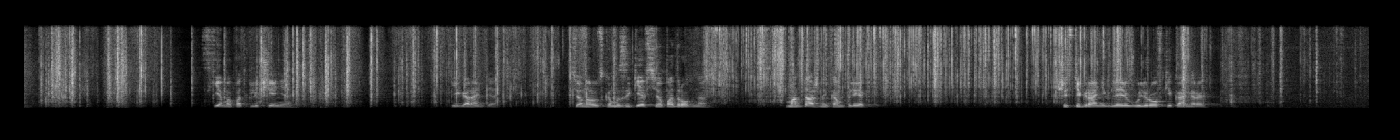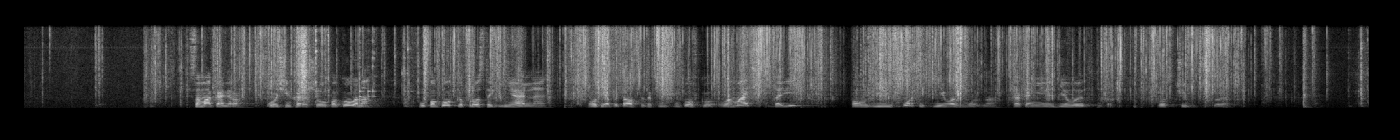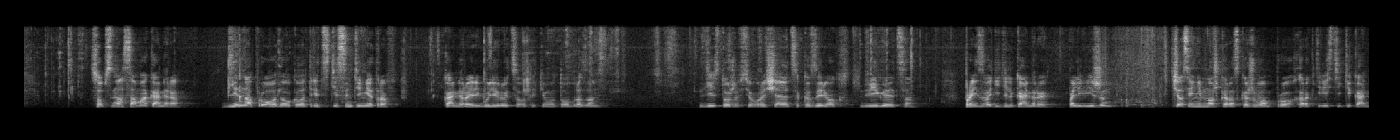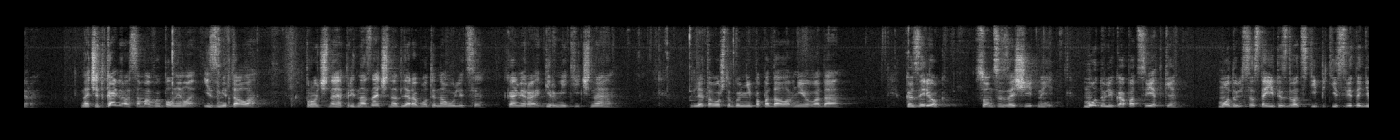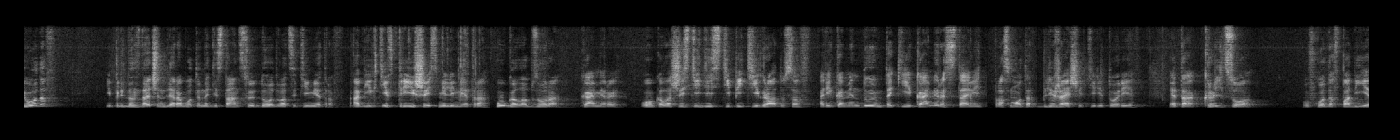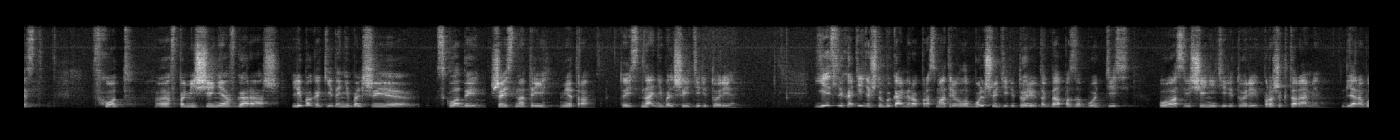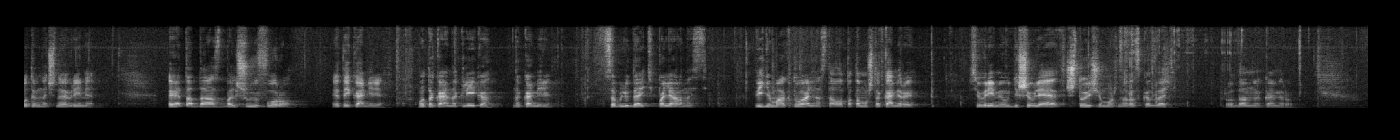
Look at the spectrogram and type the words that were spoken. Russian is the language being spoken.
схема подключения и гарантия. Все на русском языке, все подробно. Монтажный комплект, шестигранник для регулировки камеры. Сама камера очень хорошо упакована. Упаковка просто гениальная. Вот я пытался такую упаковку ломать, давить. По-моему, ее испортить невозможно. Как они ее делают, это просто чудо такое. Собственно, сама камера. Длина провода около 30 сантиметров. Камера регулируется вот таким вот образом. Здесь тоже все вращается, козырек двигается. Производитель камеры Polyvision. Сейчас я немножко расскажу вам про характеристики камеры. Значит, камера сама выполнена из металла. Прочная, предназначена для работы на улице. Камера герметичная, для того, чтобы не попадала в нее вода. Козырек солнцезащитный. Модуль ИК-подсветки. Модуль состоит из 25 светодиодов и предназначен для работы на дистанцию до 20 метров. Объектив 3,6 мм. Угол обзора камеры около 65 градусов. Рекомендуем такие камеры ставить просмотр ближайшей территории. Это крыльцо у входа в подъезд, вход э, в помещение, в гараж, либо какие-то небольшие склады 6 на 3 метра, то есть на небольшие территории. Если хотите, чтобы камера просматривала большую территорию, тогда позаботьтесь о освещении территории прожекторами для работы в ночное время. Это даст большую фору этой камере. Вот такая наклейка на камере. Соблюдайте полярность. Видимо, актуально стало, потому что камеры все время удешевляют. Что еще можно рассказать про данную камеру?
